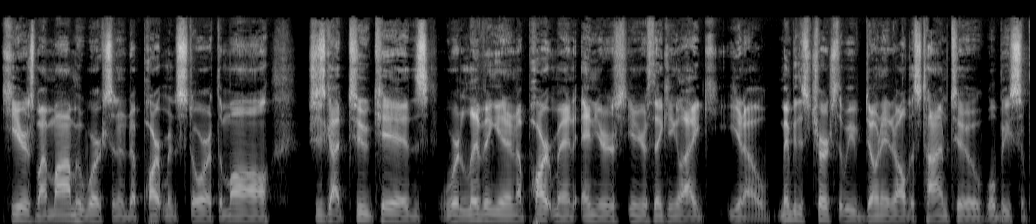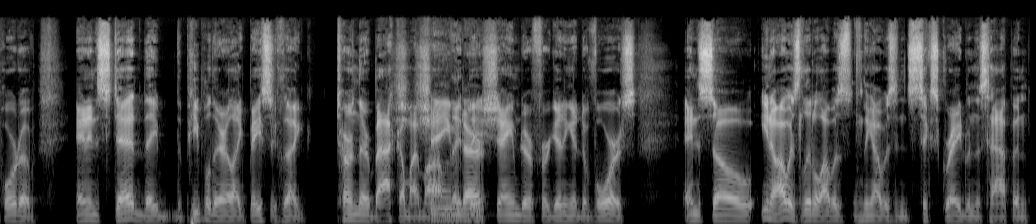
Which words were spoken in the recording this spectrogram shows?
here's my mom who works in a department store at the mall She's got two kids. We're living in an apartment, and you're you're thinking like, you know, maybe this church that we've donated all this time to will be supportive. And instead, they the people there like basically like turned their back on my mom. Shamed They, her. they shamed her for getting a divorce. And so, you know, I was little. I was, I think I was in sixth grade when this happened.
